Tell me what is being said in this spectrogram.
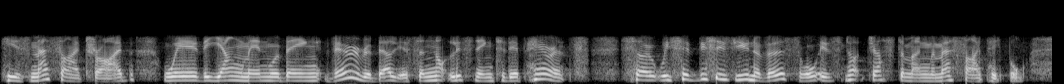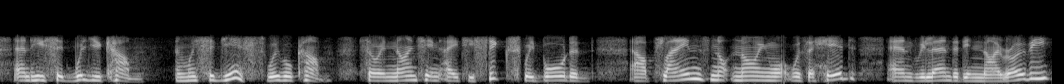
his Maasai tribe, where the young men were being very rebellious and not listening to their parents. So we said, This is universal, it's not just among the Maasai people. And he said, Will you come? And we said, Yes, we will come. So in 1986, we boarded our planes, not knowing what was ahead, and we landed in Nairobi,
